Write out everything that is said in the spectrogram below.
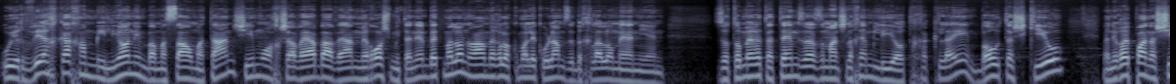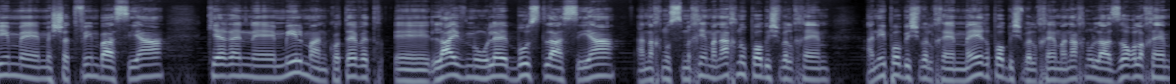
הוא הרוויח ככה מיליונים במשא ומתן, שאם הוא עכשיו היה בא והיה מראש מתעניין בית מלון, הוא היה אומר לו כמו לכולם, זה בכלל לא מעניין. זאת אומרת, אתם, זה הזמן שלכם להיות חקלאים. בואו תשקיעו. ואני רואה פה אנשים uh, משתפים בעשייה. קרן uh, מילמן כותבת, לייב uh, מעולה, boost לעשייה. אנחנו שמחים, אנחנו פה בשבילכם. אני פה בשבילכם, מאיר פה בשבילכם, אנחנו לעזור לכם.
